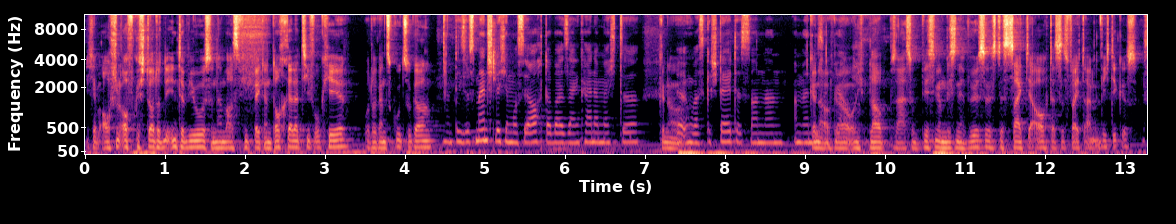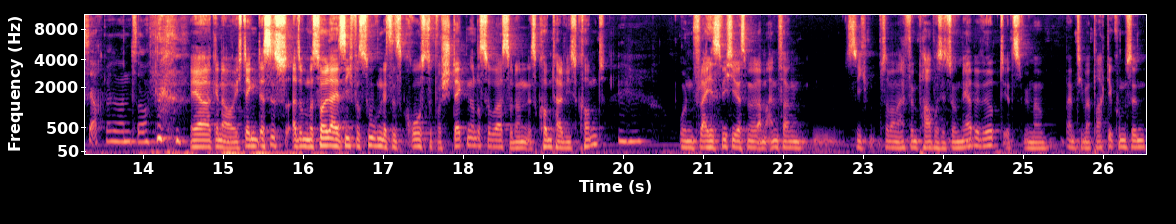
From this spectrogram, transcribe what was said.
ich habe auch schon oft gestottert in Interviews und dann war das Feedback dann doch relativ okay oder ganz gut sogar. Und dieses Menschliche muss ja auch dabei sein. Keiner möchte genau. irgendwas Gestelltes, sondern am Ende. Genau, genau. Und ich glaube, so ein bisschen, wenn man ein bisschen nervös ist, das zeigt ja auch, dass es vielleicht einem wichtig ist. Ist ja auch gesund so. ja, genau. Ich denke, das ist, also man soll da jetzt nicht versuchen, das ist groß zu verstecken oder sowas, sondern es kommt halt, wie es kommt. Mhm. Und vielleicht ist es wichtig, dass man am Anfang sich, sagen wir mal, für ein paar Positionen mehr bewirbt, jetzt wenn wir beim Thema Praktikum sind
